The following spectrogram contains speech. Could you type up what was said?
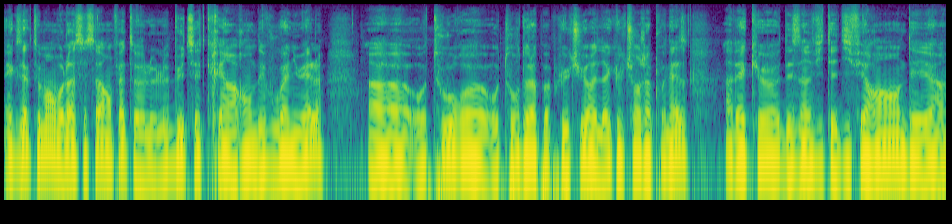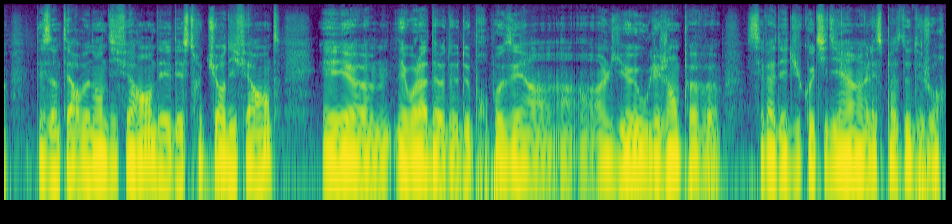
Exactement, voilà, c'est ça. En fait, le, le but, c'est de créer un rendez-vous annuel euh, autour, euh, autour de la pop culture et de la culture japonaise, avec euh, des invités différents, des, euh, intervenants différents, des, structures différentes, et, euh, voilà, de, proposer un, lieu où les gens peuvent s'évader du quotidien euh, l'espace de deux jours.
